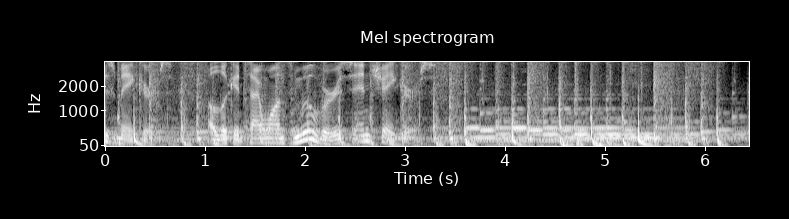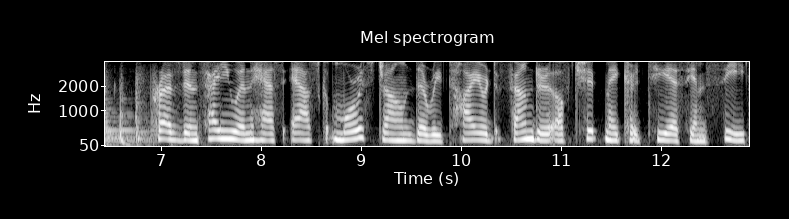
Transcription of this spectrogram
Newsmakers, a look at Taiwan's movers and shakers. President Tsai Ing-wen has asked Morris Chang, the retired founder of chipmaker TSMC,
